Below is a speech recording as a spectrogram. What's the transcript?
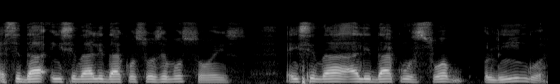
É se dar, ensinar a lidar com as suas emoções. É ensinar a lidar com a sua língua.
